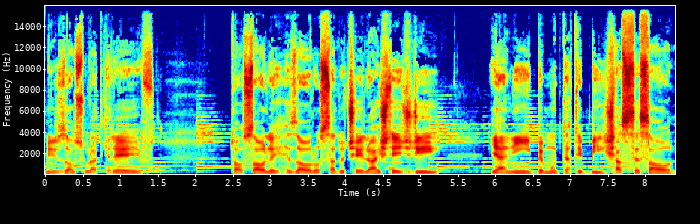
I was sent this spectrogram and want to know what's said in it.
میرزا صورت گرفت تا سال 1148 هجری یعنی به مدت بیش از سه سال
